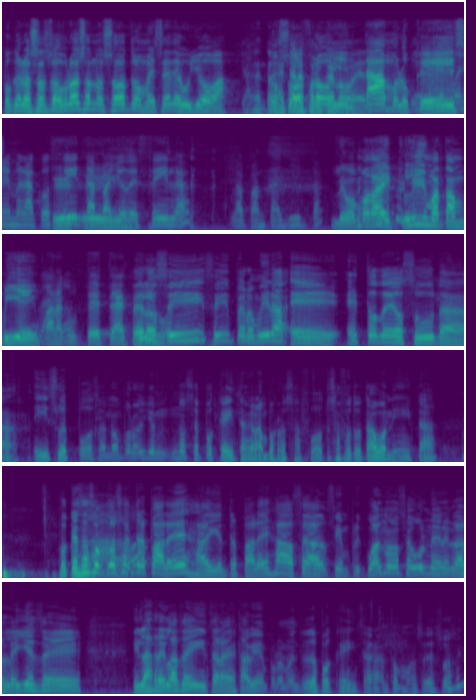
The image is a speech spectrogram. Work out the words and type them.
porque los osobrosos nosotros, Mercedes Ulloa, nosotros orientamos lo que, que es... ponerme la cosita para yo decirla. La pantallita. Le vamos a dar el clima también para que usted esté activo. Pero sí, sí, pero mira, eh, esto de Osuna y su esposa, no, pero yo no sé por qué Instagram borró esa foto. Esa foto está bonita. Porque esas son cosas entre parejas y entre parejas, o sea, siempre y cuando no se vulneren las leyes de y las reglas de Instagram está bien, pero no entiendo por qué Instagram tomó eso así.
